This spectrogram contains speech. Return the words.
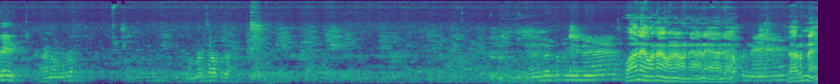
டேய் வேணாம் கூட? நம்ம மீன் வானே வானே வானே வானே வானே வானே சாப்பிட்னேன் யாருண்ணே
